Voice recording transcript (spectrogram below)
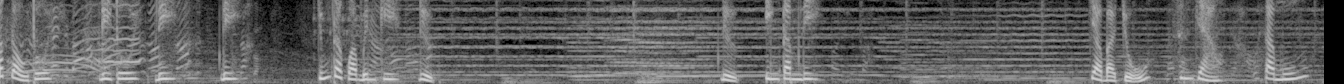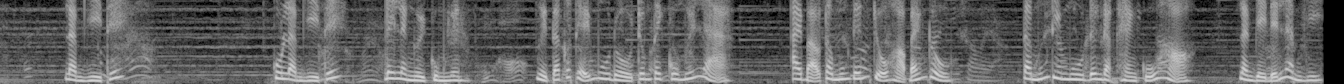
Bắt đầu thôi. Đi thôi, đi Đi. Chúng ta qua bên kia, Được. Được, Yên tâm đi. Chào bà chủ, Xin chào. Ta muốn Làm gì thế? Cô làm gì thế? Đây là người cùng ngành. Người ta có thể mua đồ trong tay cô mới lạ. Ai bảo ta muốn đến chỗ họ bán đồ? Ta muốn đi mua đơn đặt hàng của họ. Làm vậy để làm gì?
